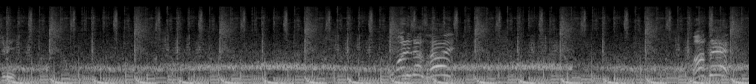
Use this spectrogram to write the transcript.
君止まりなさい。待て。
